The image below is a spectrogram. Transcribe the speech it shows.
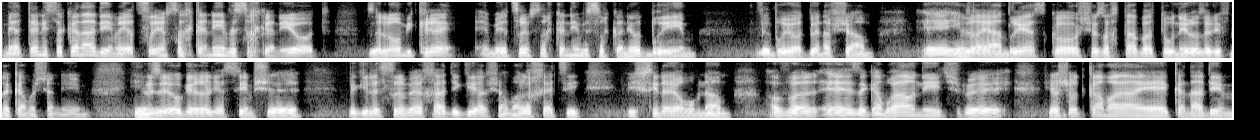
מהטניס הקנדי, הם מייצרים שחקנים ושחקניות, זה לא מקרה, הם מייצרים שחקנים ושחקניות בריאים ובריאות בנפשם, אם זה היה אנדריאסקו שזכתה בטורניר הזה לפני כמה שנים, אם זה אוגר אליסים שבגיל 21 הגיע שם לחצי, והפסיד היום אמנם, אבל uh, זה גם ראוניץ' ויש עוד כמה uh, קנדים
